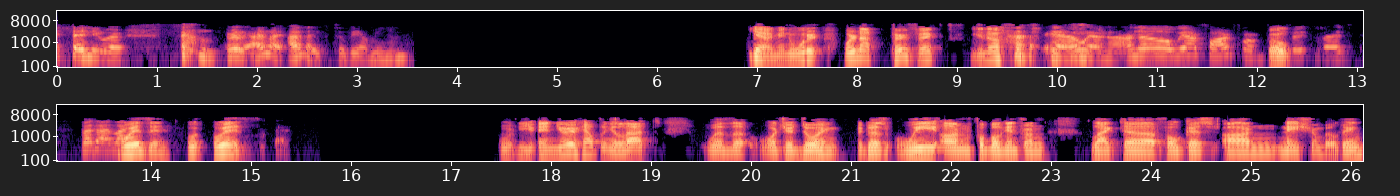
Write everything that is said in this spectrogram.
anyway, really, I like I like to be Armenian. Yeah, I mean we're we're not perfect, you know. yeah, we are not. I know we are far from perfect, but but I like. Who isn't? Who, who is? And you're helping a lot with uh, what you're doing because we on Football Kentron like to focus on nation building,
